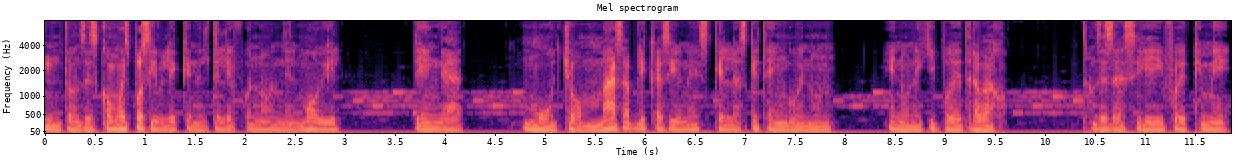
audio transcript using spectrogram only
Entonces, ¿cómo es posible que en el teléfono, en el móvil, tenga mucho más aplicaciones que las que tengo en un, en un equipo de trabajo? Entonces así fue que me,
